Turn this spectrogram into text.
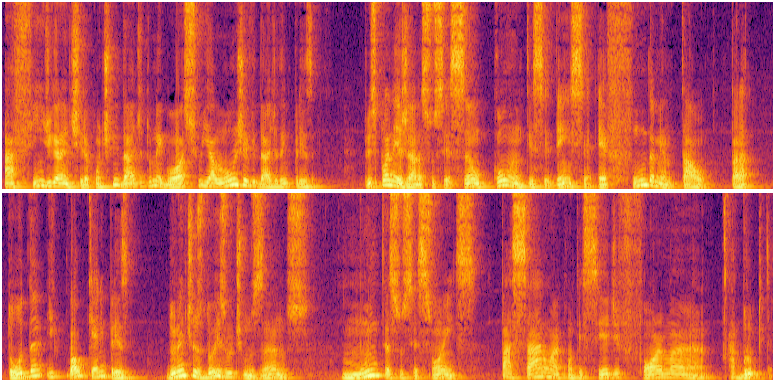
a fim de garantir a continuidade do negócio e a longevidade da empresa. Por isso, planejar a sucessão com antecedência é fundamental para toda e qualquer empresa. Durante os dois últimos anos, muitas sucessões passaram a acontecer de forma abrupta.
